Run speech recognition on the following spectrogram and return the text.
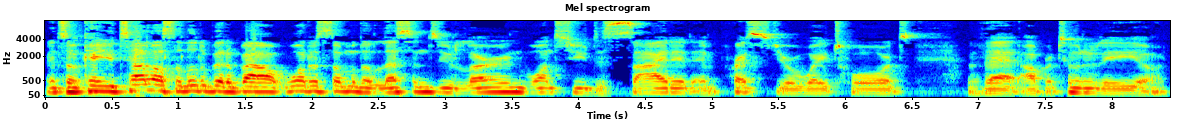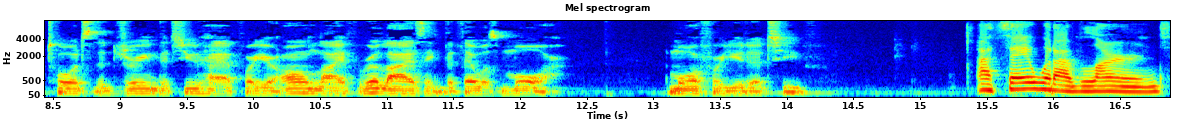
And so, can you tell us a little bit about what are some of the lessons you learned once you decided and pressed your way towards that opportunity or towards the dream that you had for your own life, realizing that there was more, more for you to achieve? I'd say what I've learned,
